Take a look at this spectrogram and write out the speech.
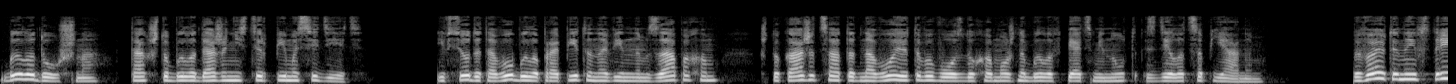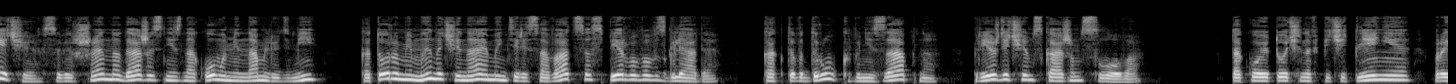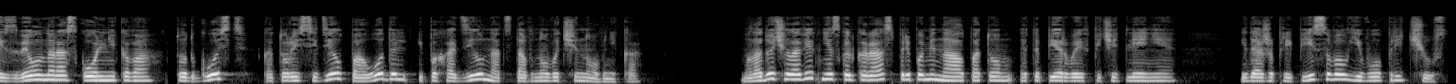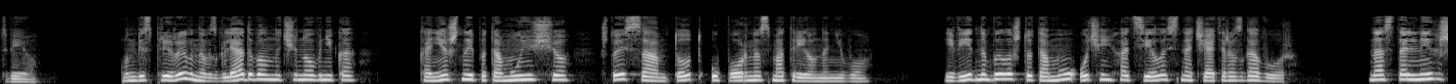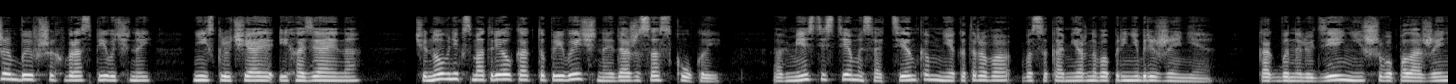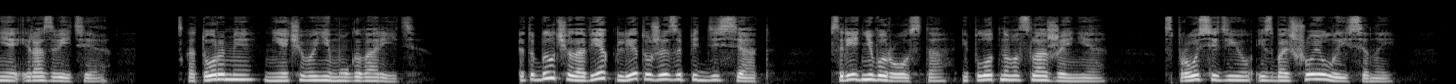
Было душно, так что было даже нестерпимо сидеть. И все до того было пропитано винным запахом, что, кажется, от одного этого воздуха можно было в пять минут сделаться пьяным. Бывают иные встречи, совершенно даже с незнакомыми нам людьми, которыми мы начинаем интересоваться с первого взгляда, как-то вдруг, внезапно, прежде чем скажем слово. Такое точно впечатление произвел на Раскольникова тот гость, который сидел поодаль и походил на отставного чиновника. Молодой человек несколько раз припоминал потом это первое впечатление и даже приписывал его предчувствию. Он беспрерывно взглядывал на чиновника, конечно, и потому еще, что и сам тот упорно смотрел на него. И видно было, что тому очень хотелось начать разговор. На остальных же, бывших в распивочной, не исключая и хозяина, чиновник смотрел как-то привычно и даже со скукой, а вместе с тем и с оттенком некоторого высокомерного пренебрежения, как бы на людей низшего положения и развития, с которыми нечего ему говорить. Это был человек лет уже за пятьдесят, среднего роста и плотного сложения, с проседью и с большой лысиной,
